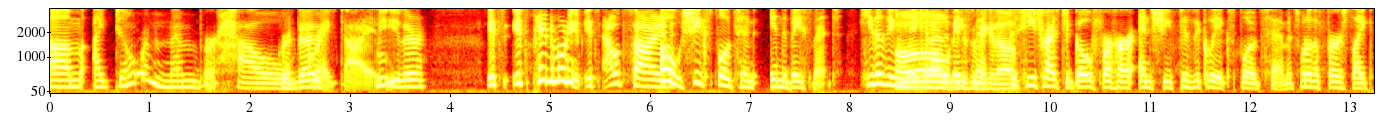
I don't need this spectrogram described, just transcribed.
Um, I don't remember how Greg dies. Greg dies. me either. It's it's pandemonium. It's outside. Oh, she explodes him in the basement. He doesn't even make it out Oh, of the he doesn't basement make it up. because he tries to go for her and she physically explodes him. It's one of the first like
